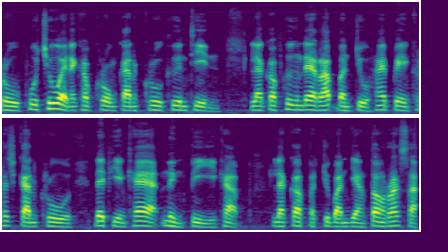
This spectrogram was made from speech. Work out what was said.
ครูผู้ช่วยนะครับ โครงการครูคืนถิ่น แล้วก็เพิ่งได้รับบรรจุให้เป็นข้าราชการครูได้เพียงแค่ 1 ปีครับและก็ปัจจุบันยังต้องรักษา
